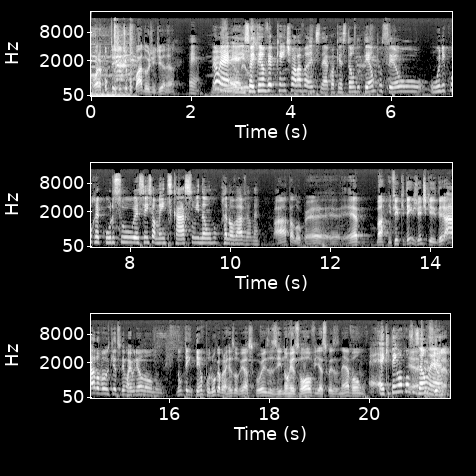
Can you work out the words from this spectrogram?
Agora, como tem gente ocupada hoje em dia, né? É. Meu Não, é, é, isso aí tem a ver com o que a gente falava antes, né? Com a questão do tempo ser o único recurso essencialmente escasso e não renovável, né? Ah, tá louco. É. é, é- bah, enfim, que tem gente que. Ah, não vamos tu tem uma reunião, não, não, não tem tempo nunca para resolver as coisas e não resolve e as coisas, né, vão. É que tem uma confusão, É, perfil, né? né?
